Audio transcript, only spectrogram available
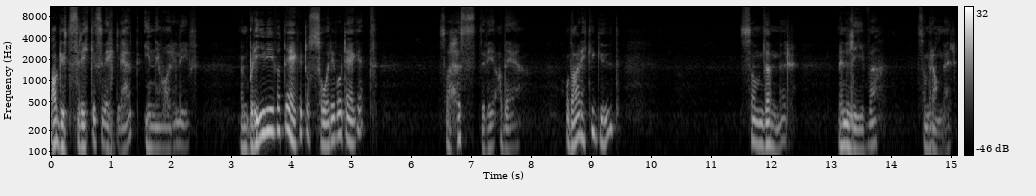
av Guds rikes virkelighet inn i våre liv. Men blir vi i vårt eget og sår i vårt eget, så høster vi av det. Og da er det ikke Gud som dømmer, men livet som rammer.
